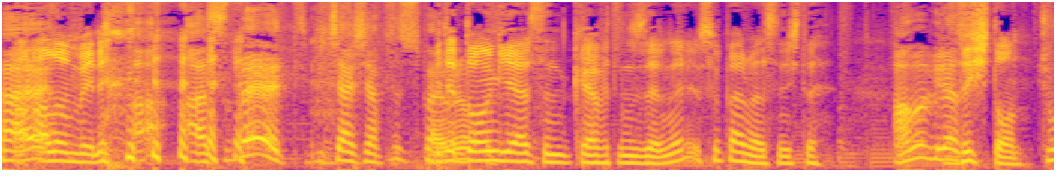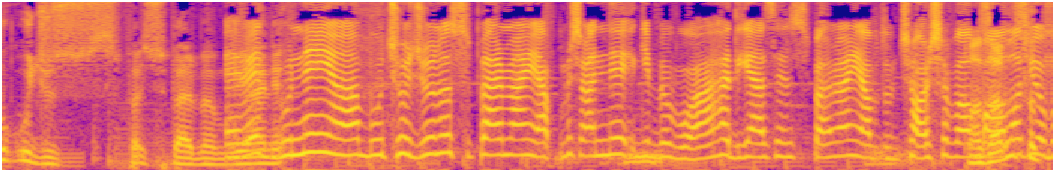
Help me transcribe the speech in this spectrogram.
Ha, evet. Alın beni. A- aslında evet bir çarşaflı süper. bir de don giyersin kıyafetin üzerine süpermensin işte. Ama biraz Dış don. çok ucuz süper, süpermen bu. Evet yani, bu ne ya? Bu çocuğuna Süpermen yapmış anne gibi bu. ha. Hadi gel seni Süpermen yaptım. Çarşaf al Pazarda bağla diyor satılıyor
